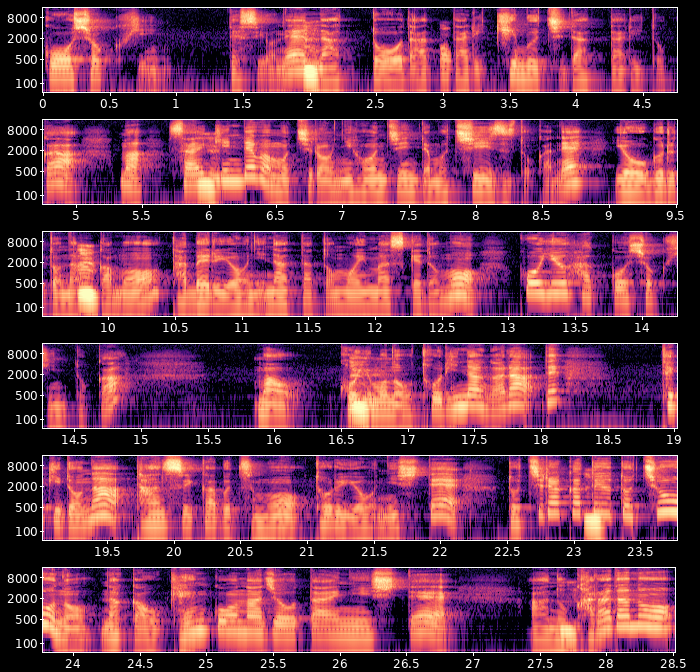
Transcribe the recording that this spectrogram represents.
酵食品ですよね、うん、納豆だったりキムチだったりとか、まあ、最近ではもちろん日本人でもチーズとかねヨーグルトなんかも食べるようになったと思いますけどもこういう発酵食品とか、まあ、こういうものを取りながら、で適度な炭水化物も取るようにしてどちらかというと腸の中を健康な状態にしてあの、体の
